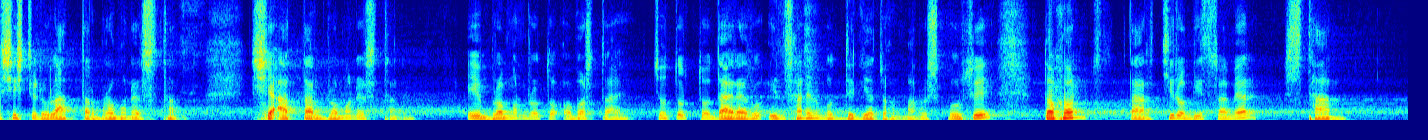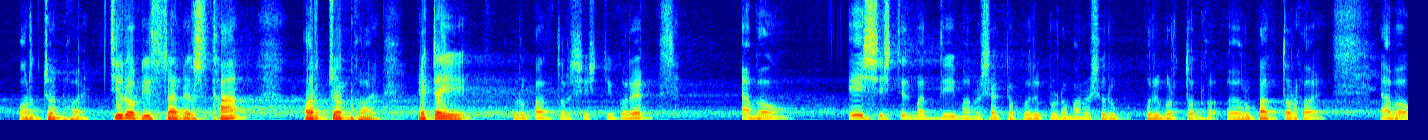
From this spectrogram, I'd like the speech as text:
সৃষ্টিটা হলো আত্মার ভ্রমণের স্থান। সে আত্মার ভ্রমণের স্থানে এই ভ্রমণরত অবস্থায় চতুর্থ দায়রা রু ইনসানের মধ্যে গিয়ে যখন মানুষ পৌঁছে, তখন তার চির বিশ্রামের স্থান অর্জন হয়। চির বিশ্রামের স্থান অর্জন হয়। এটাই রূপান্তর সৃষ্টি করেন এবং এই সৃষ্টির মধ্যেই মানুষ একটা পরিপূর্ণ মানুষের পরিবর্তন রূপান্তর হয় এবং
